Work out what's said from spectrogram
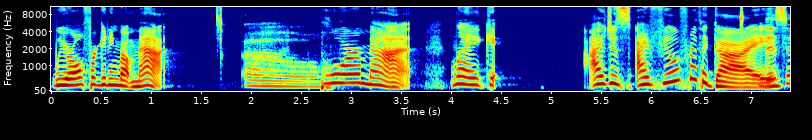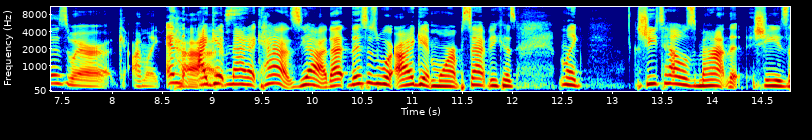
we are all forgetting about Matt. Oh. Poor Matt. Like I just I feel for the guy. This is where I'm like, and I get mad at Kaz. Yeah, that this is where I get more upset because like she tells Matt that she's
